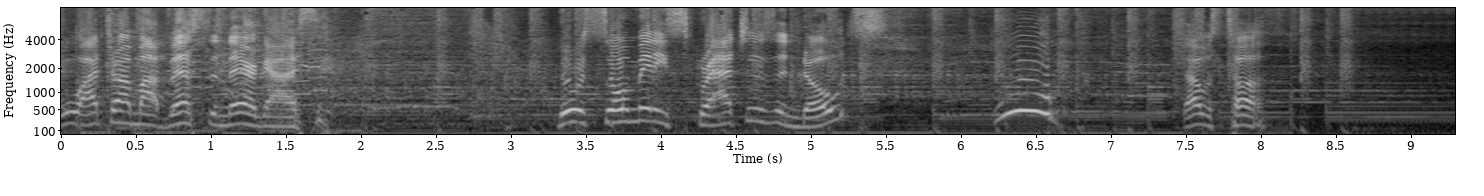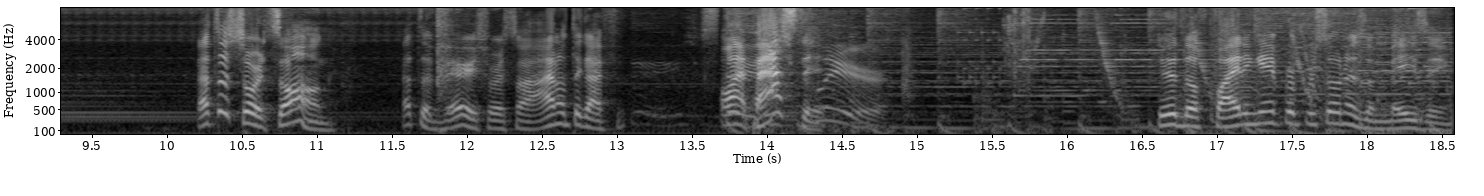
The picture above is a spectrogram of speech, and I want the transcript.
Ooh, I tried my best in there, guys. There were so many scratches and notes. Woo! That was tough. That's a short song. That's a very short song. I don't think I. Oh, I passed it. Dude, the fighting game for Persona is amazing.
